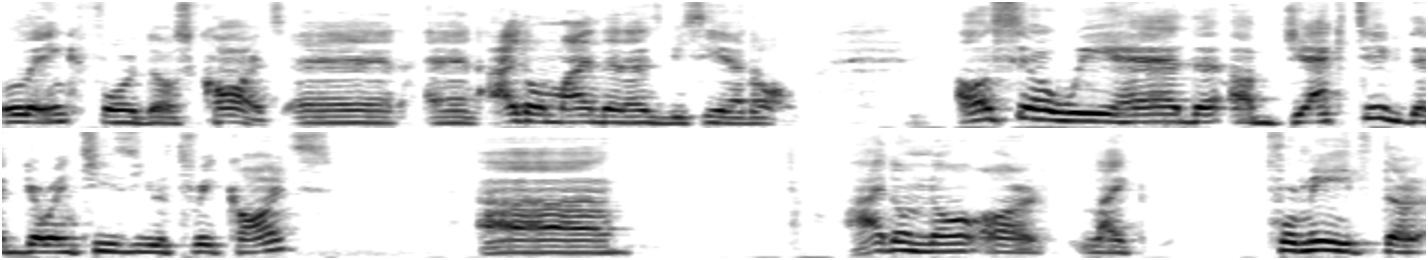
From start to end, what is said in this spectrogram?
link for those cards. And, and I don't mind that SBC at all. Also, we had the objective that guarantees you three cards. Uh, I don't know, or like for me, it's the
